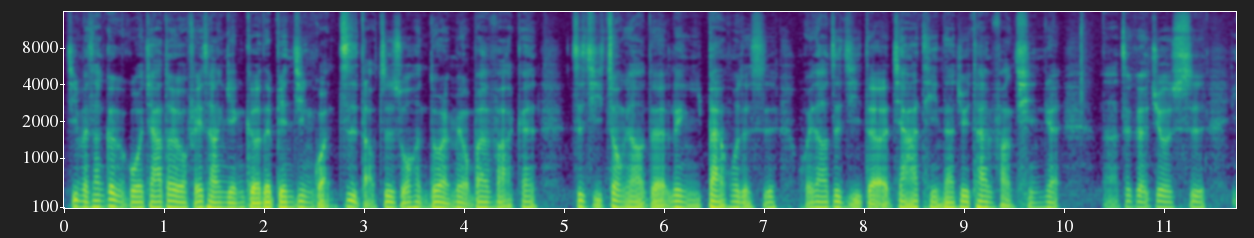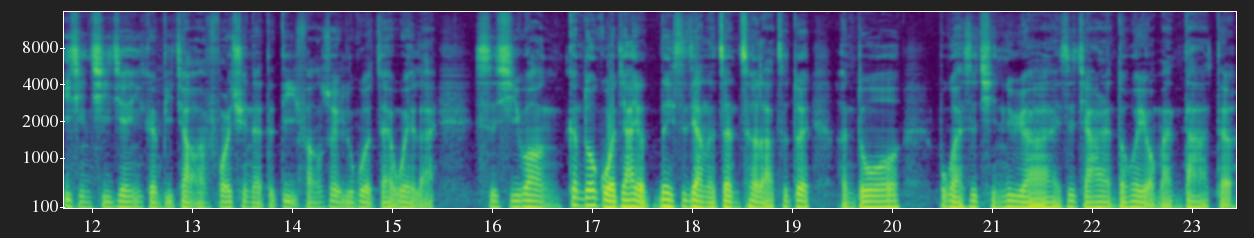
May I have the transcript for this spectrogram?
基本上各个国家都有非常严格的边境管制，导致说很多人没有办法跟自己重要的另一半，或者是回到自己的家庭啊去探访亲人。那这个就是疫情期间一个比较 unfortunate 的地方。所以如果在未来，是希望更多国家有类似这样的政策啦，这对很多不管是情侣啊还是家人都会有蛮大的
